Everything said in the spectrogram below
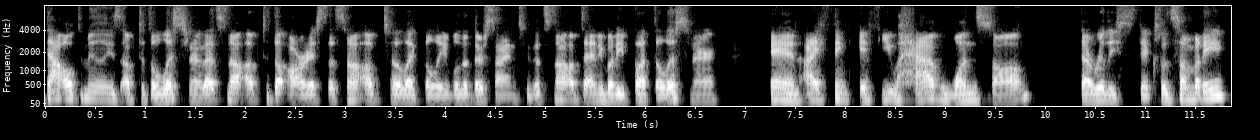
that ultimately is up to the listener that's not up to the artist that's not up to like the label that they're signed to that's not up to anybody but the listener and i think if you have one song that really sticks with somebody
